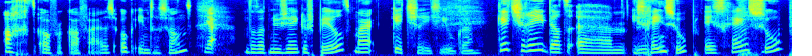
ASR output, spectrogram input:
8 over kaffa. Dat is ook interessant, Ja. omdat het nu zeker speelt. Maar kitchery, Sielke, Kitchery, dat ehm, is geen soep. is geen soep.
